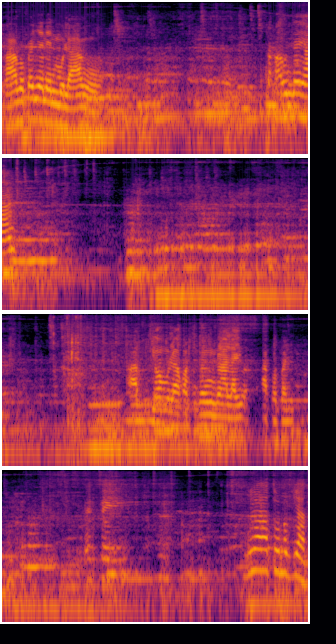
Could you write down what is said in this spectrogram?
Papapanyanin mo lang, oh. Nakaon na yan. Ah, bigyan mo lang ako hanggang nalayo. Ako balik. Let's say, Wala tunog yan.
